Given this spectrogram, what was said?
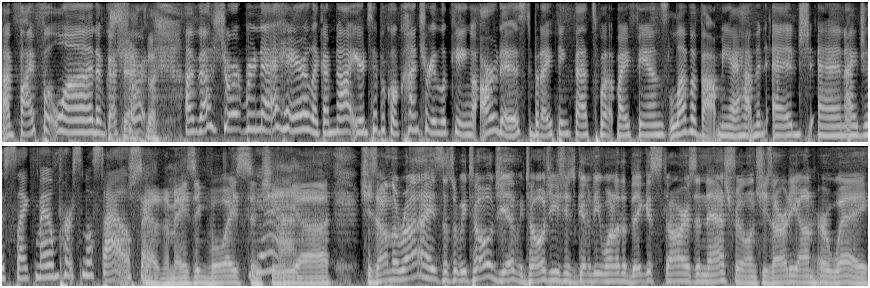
I'm five foot one. I've got Exactly. short, I've got short brunette hair. Like I'm not your typical country looking artist, but I think that's what my fans love about me. I have an edge, and I just like my own personal style. She's got an amazing voice, and she uh, she's on the rise. That's what we told you. We told you she's going to be one of the biggest stars in Nashville, and she's already on her way.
